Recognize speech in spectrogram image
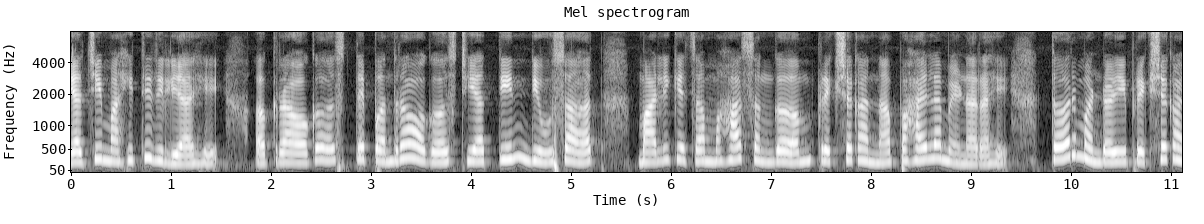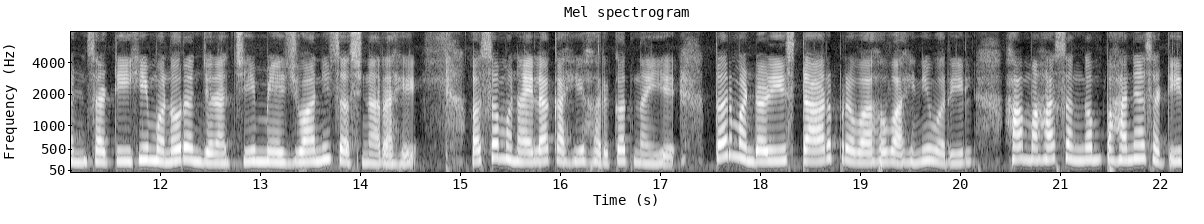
याची माहिती दिली आहे. अकरा ऑगस्ट ते पंधरा ऑगस्ट या तीन दिवसात मालिकेचा महासंगम प्रेक्षकांना पाहायला मिळणार आहे. तर मंडळी प्रेक्षकांसाठी ही मनोरंजनाची मेजवानीच असणार आहे. असं म्हणायला काही हरकत नाही आहे तर मंडळी स्टार प्रवाह वाहिनीवरील हा महासंगम ऐकण्यासाठी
